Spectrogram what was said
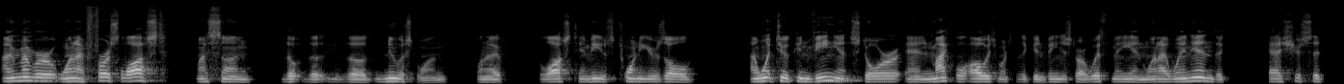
I remember when I first lost my son, the, the, the newest one, when I lost him, he was 20 years old. I went to a convenience store, and Michael always went to the convenience store with me. And when I went in, the cashier said,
